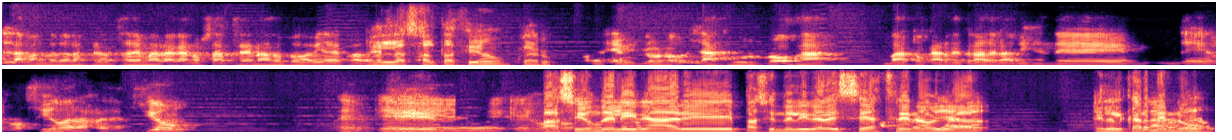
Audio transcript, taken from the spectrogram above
la banda de la Esperanza de Málaga no se ha estrenado todavía detrás de En la saltación, claro. Por ejemplo, ¿no? La Cruz Roja va a tocar detrás de la Virgen de, del Rocío de la Redención. ¿eh? Pasión de Linares, Pasión de Linares se ha estrenado ya en el Carmen, ¿no?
